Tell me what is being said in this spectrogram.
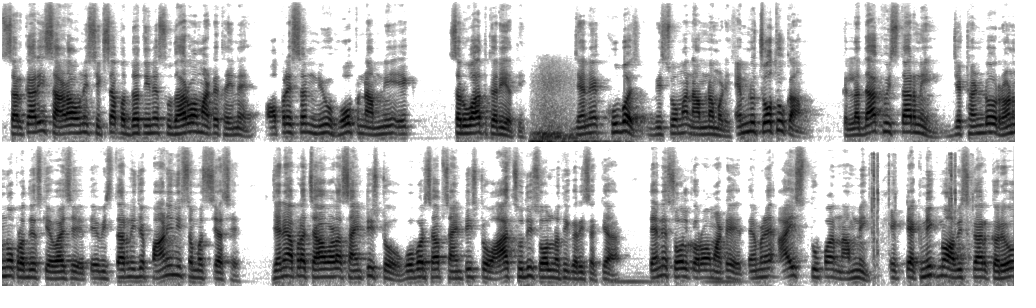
સરકારી શાળાઓની શિક્ષા પદ્ધતિને સુધારવા માટે થઈને ઓપરેશન ન્યૂ હોપ નામની એક શરૂઆત કરી હતી, જેને ખૂબ જ વિશ્વમાં નામના મળી. એમનું ચોથું કામ, કે લદ્દાખ વિસ્તારની જે ઠંડો રણનો પ્રદેશ કહેવાય છે, તે વિસ્તારની જે પાણીની સમસ્યા છે, જેને આપણા ચાવાળા સાયન્ટિસ્ટો, ગોબર સાહેબ સાયન્ટિસ્ટો આજ સુધી સોલ્વ નથી કરી શક્યા તેને સોલ્વ કરવા માટે તેમણે આઈસ સ્તુપા નામની એક ટેકનિકનો આવિષ્કાર કર્યો,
